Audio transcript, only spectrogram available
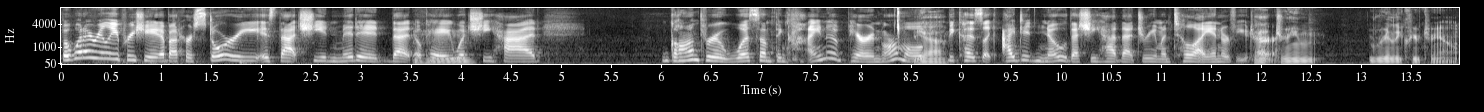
But what I really appreciate about her story is that she admitted that okay, Mm-hmm. what she had gone through was something kind of paranormal. Yeah. Because like I didn't know that she had that dream until I interviewed her. That dream really creeped me out.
